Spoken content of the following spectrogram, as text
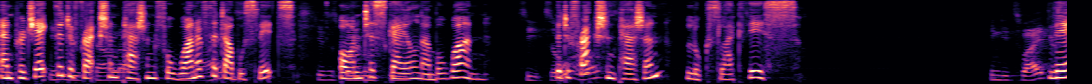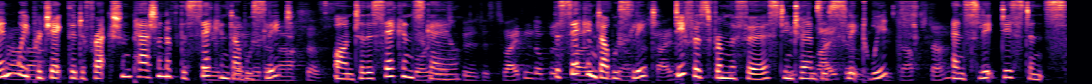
and project the diffraction pattern for one of the double slits onto scale number one. The diffraction pattern looks like this. Then we project the diffraction pattern of the second double slit onto the second scale. The second double slit differs from the first in terms of slit width and slit distance.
